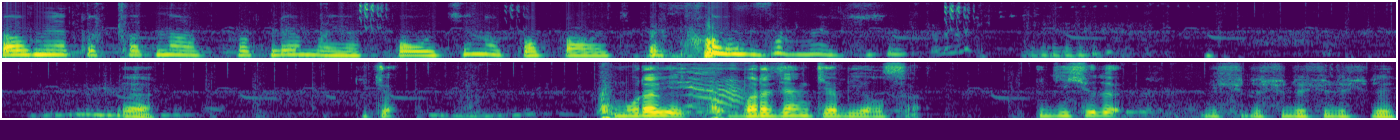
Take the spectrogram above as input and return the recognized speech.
А у меня тут одна проблема, я в паутину попал, и теперь паук за мной бежит. Э, ты чё? Муравей в борзянке объелся. Иди сюда. Иди сюда, сюда, сюда, сюда.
